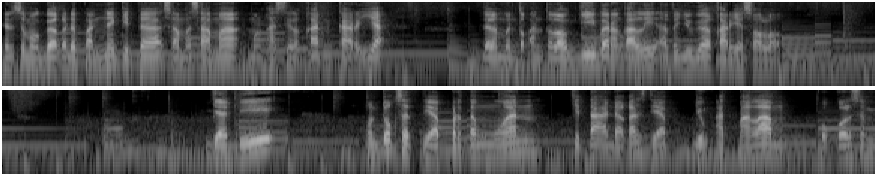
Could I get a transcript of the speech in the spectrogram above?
Dan semoga ke depannya kita sama-sama menghasilkan karya dalam bentuk antologi barangkali atau juga karya solo. Jadi untuk setiap pertemuan kita adakan setiap Jumat malam pukul 9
